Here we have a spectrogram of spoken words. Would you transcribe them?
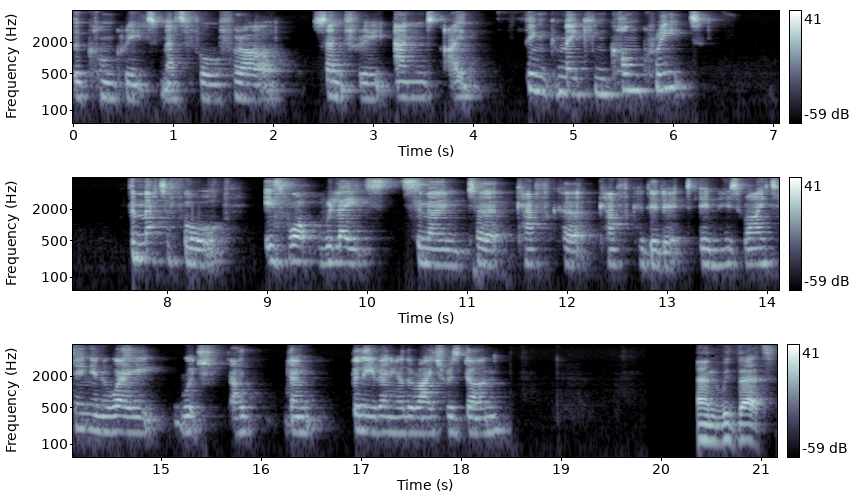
the concrete metaphor for our century. And I think making concrete the metaphor is what relates Simone to Kafka. Kafka did it in his writing in a way which I don't believe any other writer has done. And with that,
